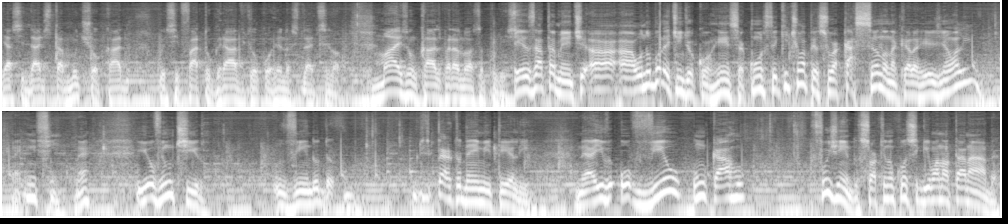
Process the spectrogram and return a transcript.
e a cidade está muito chocada com esse fato grave que ocorreu na cidade de Sinop. Mais um caso para a nossa polícia. Exatamente. A, a, no boletim de ocorrência consta que tinha uma pessoa caçando naquela região ali, né? enfim, né? E houve um tiro vindo do, de perto da MT ali. Né? Aí ouviu um carro fugindo, só que não conseguiu anotar nada.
